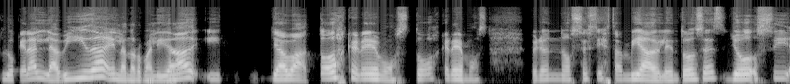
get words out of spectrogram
lo que era la vida en la normalidad y ya va, todos queremos, todos queremos, pero no sé si es tan viable. Entonces, yo sí,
